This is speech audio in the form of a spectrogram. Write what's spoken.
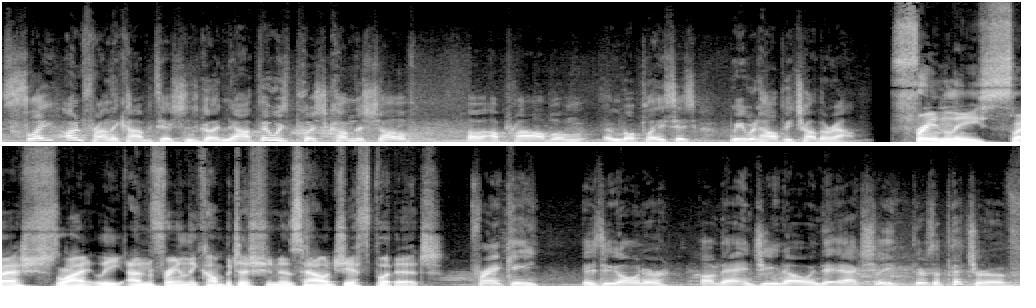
Slight unfriendly competition is good. Now, if it was push come to shove, a, a problem in both places, we would help each other out. Friendly slash slightly unfriendly competition is how Jeff put it. Frankie is the owner of that, and Geno. And they actually, there's a picture of,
